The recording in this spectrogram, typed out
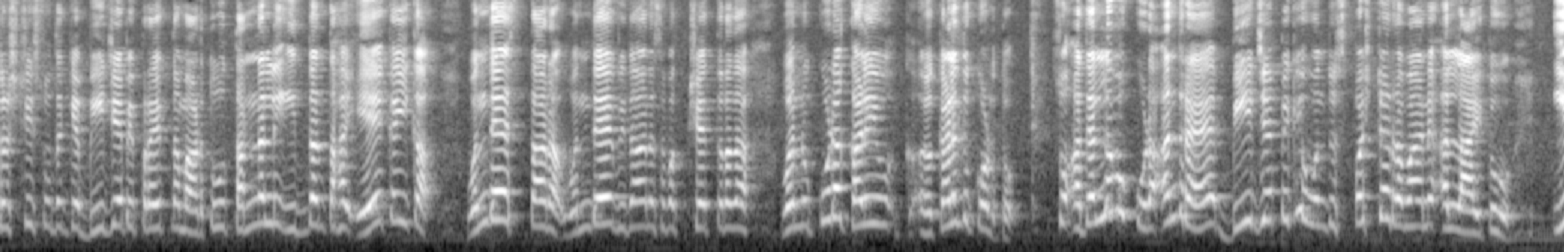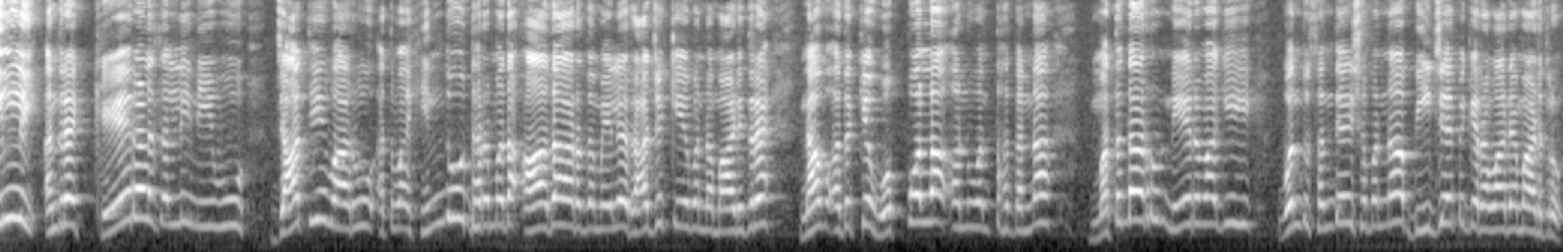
ಸೃಷ್ಟಿಸುವುದಕ್ಕೆ ಬಿಜೆಪಿ ಪ್ರಯತ್ನ ಮಾಡಿತು. ತನ್ನಲ್ಲಿ ಇದ್ದಂತಹ ಏಕೈಕ ಒಂದೇ ಸ್ಥಾನ, ಒಂದೇ ವಿಧಾನಸಭಾ ಕ್ಷೇತ್ರದವನ್ನು ಕೂಡ ಕಳೆಯು ಕಳೆದುಕೊಡ್ತು ಸೊ ಅದೆಲ್ಲವೂ ಕೂಡ ಅಂದ್ರೆ ಬಿಜೆಪಿಗೆ ಒಂದು ಸ್ಪಷ್ಟ ರವಾನೆ ಅಲ್ಲಾಯಿತು. ಇಲ್ಲಿ ಅಂದ್ರೆ ಕೇರಳದಲ್ಲಿ ನೀವು ಜಾತಿವಾರು ಅಥವಾ ಹಿಂದೂ ಧರ್ಮದ ಆಧಾರದ ಮೇಲೆ ರಾಜಕೀಯವನ್ನ ಮಾಡಿದ್ರೆ ನಾವು ಅದಕ್ಕೆ ಒಪ್ಪಲ್ಲ ಅನ್ನುವಂತಹದನ್ನ ಮತದಾರರು ನೇರವಾಗಿ ಒಂದು ಸಂದೇಶವನ್ನ ಬಿಜೆಪಿಗೆ ರವಾನೆ ಮಾಡಿದ್ರು.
